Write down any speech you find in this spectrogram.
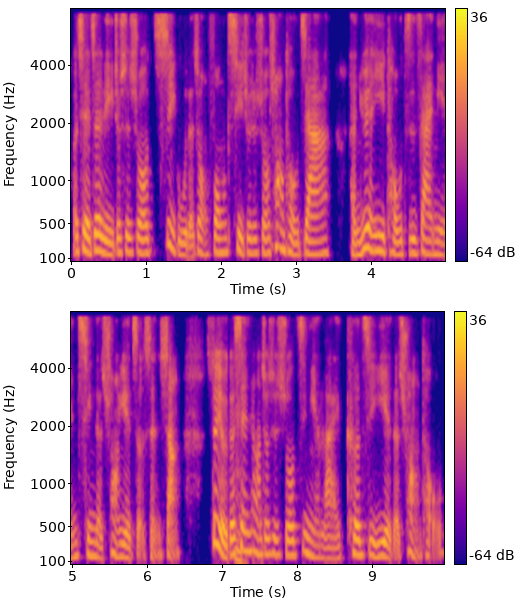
而且这里就是说戏股的这种风气，就是说创投家很愿意投资在年轻的创业者身上，所以有一个现象就是说，近年来科技业的创投，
